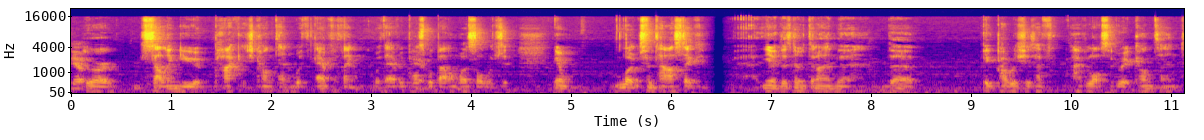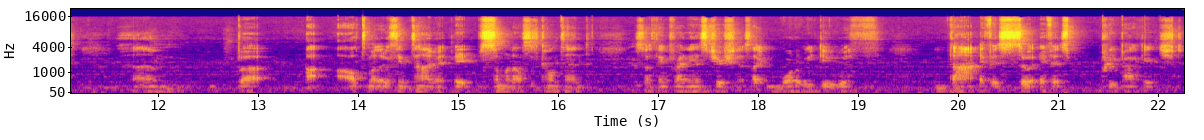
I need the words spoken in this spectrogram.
yep. who are selling you packaged content with everything, with every possible yep. bell and whistle, which you know looks fantastic. You know, there's no denying the the big publishers have, have lots of great content, um, but ultimately at the same time, it, it's someone else's content. So I think for any institution, it's like, what do we do with that if it's so if it's prepackaged?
